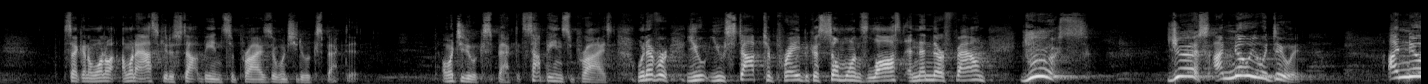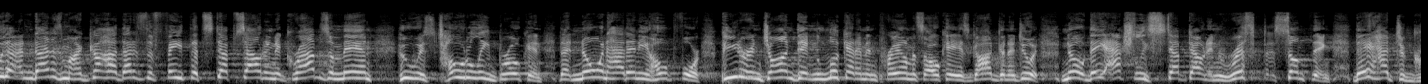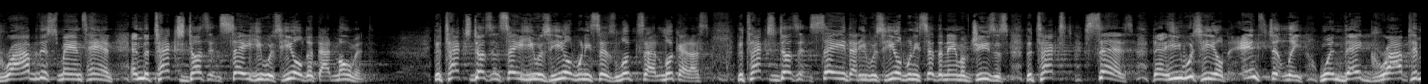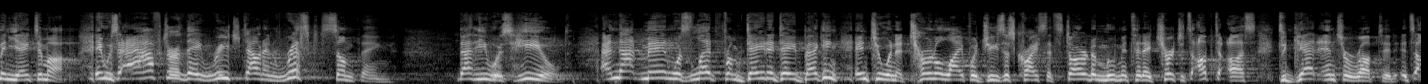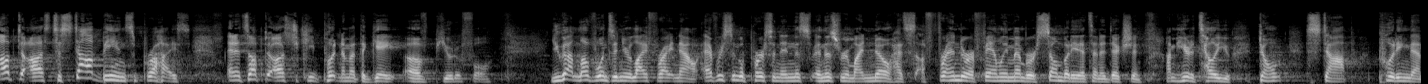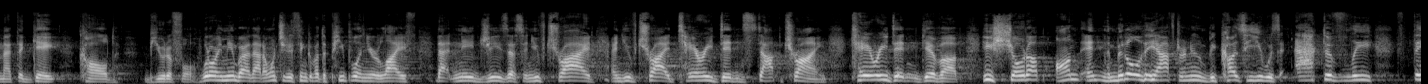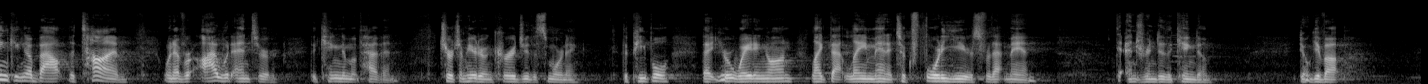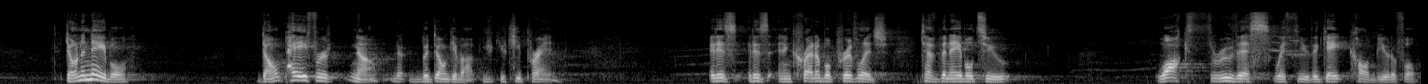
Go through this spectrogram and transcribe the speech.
Second, I want to, I want to ask you to stop being surprised. I want you to expect it. I want you to expect it. Stop being surprised. Whenever you, you stop to pray because someone's lost and then they're found, yes, yes, I knew he would do it. I knew that, and that is my God. That is the faith that steps out and it grabs a man who is totally broken, that no one had any hope for. Peter and John didn't look at him and pray on him and say, okay, is God going to do it? No, they actually stepped out and risked something. They had to grab this man's hand, and the text doesn't say he was healed at that moment. The text doesn't say he was healed when he says, looks at, look at us. The text doesn't say that he was healed when he said the name of Jesus. The text says that he was healed instantly when they grabbed him and yanked him up. It was after they reached out and risked something that he was healed. And that man was led from day to day begging into an eternal life with Jesus Christ that started a movement today. Church, it's up to us to get interrupted. It's up to us to stop being surprised. And it's up to us to keep putting them at the gate of beautiful. You got loved ones in your life right now. Every single person in this, in this room I know has a friend or a family member or somebody that's an addiction. I'm here to tell you don't stop putting them at the gate called beautiful. What do I mean by that? I want you to think about the people in your life that need Jesus, and you've tried and you've tried. Terry didn't stop trying. Terry didn't give up. He showed up on, in the middle of the afternoon because he was actively thinking about the time whenever I would enter the kingdom of heaven. Church, I'm here to encourage you this morning. The people that you're waiting on, like that lame man, it took 40 years for that man to enter into the kingdom. Don't give up. Don't enable. Don't pay for, no, no but don't give up. You, you keep praying. It is, it is an incredible privilege to have been able to walk through this with you, the gate called beautiful.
